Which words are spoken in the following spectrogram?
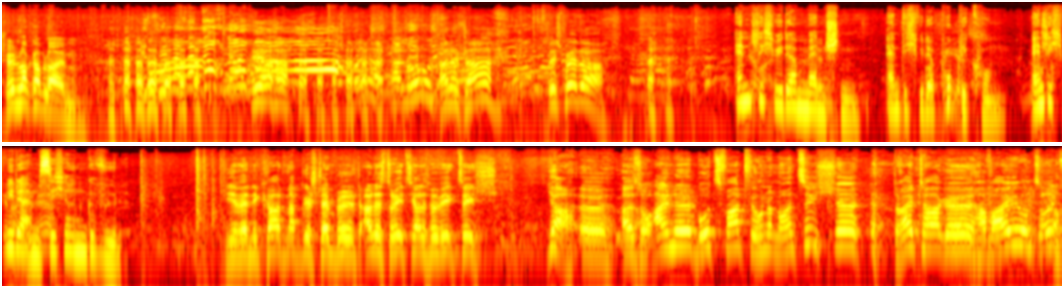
Schön locker bleiben. ja. Hallo. Alles klar? Bis später. Endlich wieder Menschen, endlich wieder Publikum, endlich wieder im sicheren Gewühl. Hier werden die Karten abgestempelt, alles dreht sich, alles bewegt sich. Ja, äh, also eine Bootsfahrt für 190, äh, drei Tage Hawaii und zurück.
